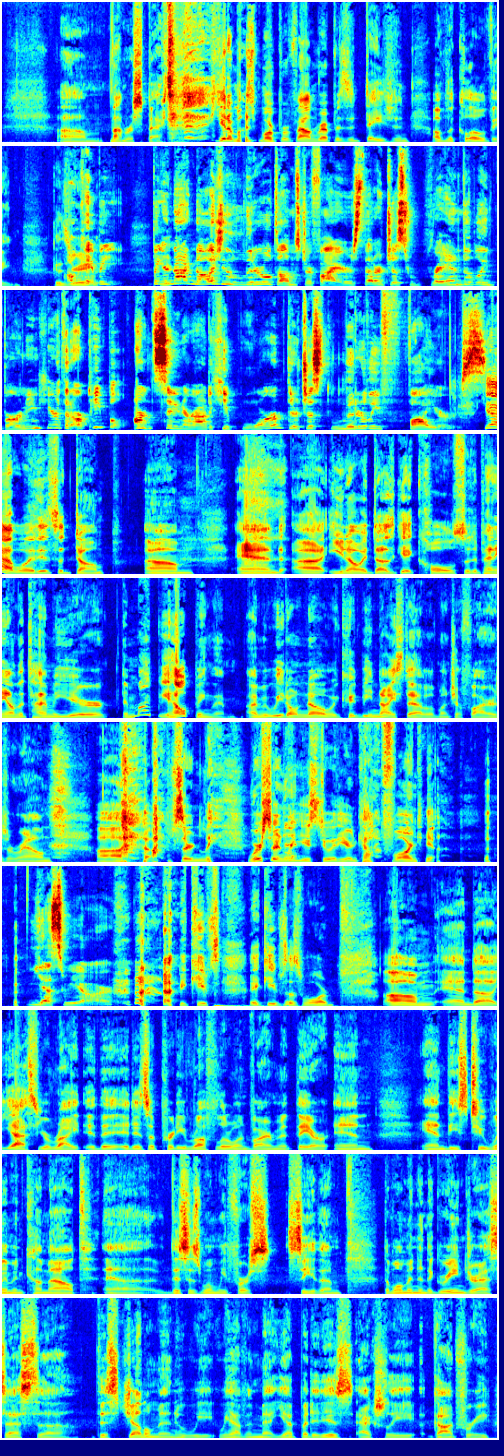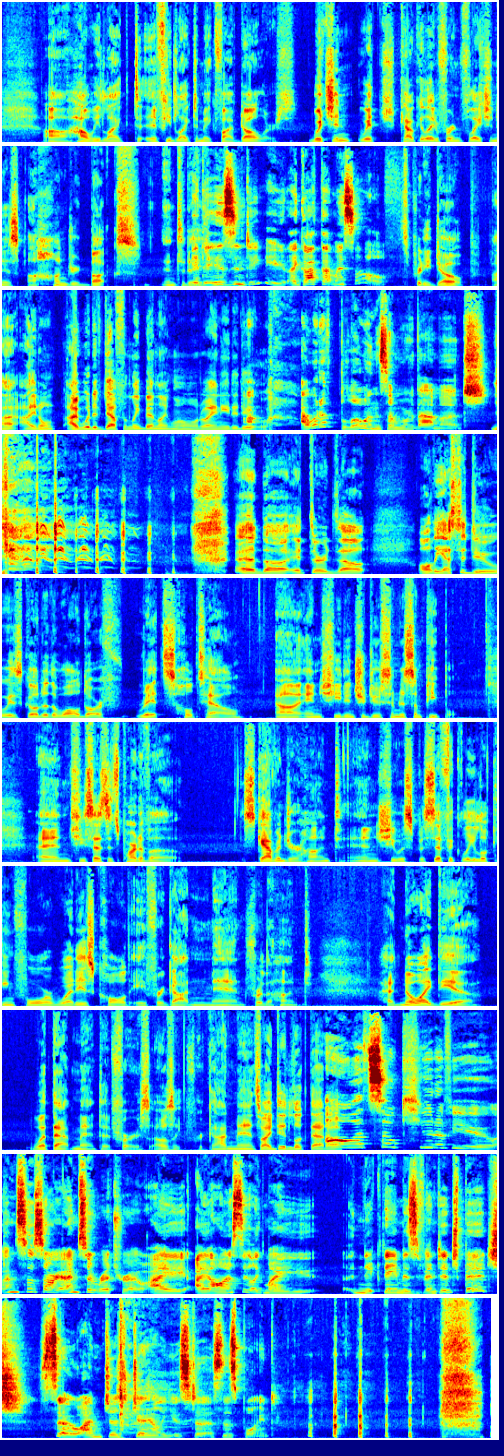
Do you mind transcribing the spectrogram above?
um, not respect. you get a much more profound representation of the clothing because Okay, able- but but you're not acknowledging the literal dumpster fires that are just randomly burning here. That our people aren't sitting around to keep warm. They're just literally fires. Yeah, well, it is a dump. Um, and, uh, you know, it does get cold. So, depending on the time of year, it might be helping them. I mean, we don't know. It could be nice to have a bunch of fires around. Uh, I'm certainly, we're certainly used to it here in California. Yes, we are. it keeps it keeps us warm, um, and uh, yes, you're right. It, it is a pretty rough little environment they are in, and these two women come out. Uh, this is when we first see them. The woman in the green dress asks uh, this gentleman who we, we haven't met yet, but it is actually Godfrey, uh, how he'd like to if he'd like to make five dollars, which in which calculated for inflation is a hundred bucks in today's. It is money. indeed. I got that myself. It's pretty dope. I, I don't. I would have definitely been like, well, what do I need to do? I would have blown somewhere that much. Yeah. and uh, it turns out all he has to do is go to the Waldorf Ritz Hotel, uh, and she'd introduce him to some people. And she says it's part of a scavenger hunt, and she was specifically looking for what is called a forgotten man for the hunt. I Had no idea what that meant at first. I was like, forgotten man. So I did look that up. Oh, that's so cute of you. I'm so sorry. I'm so retro. I I honestly like my nickname is Vintage Bitch, so I'm just generally used to this this point.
